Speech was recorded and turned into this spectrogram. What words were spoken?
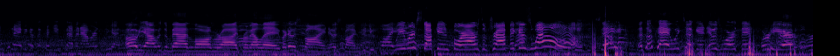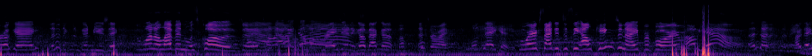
and today because it took you seven hours to get here. Oh yeah, it was a bad long ride from LA, but it was fine. It was fine. Did you fly? We in? were stuck in four hours of traffic as well. Yeah, it was insane. That's okay. We took it. It was worth it. We're here. We're okay. Listening to some good music. The 111 was closed. Yeah, Uh, that was the whole Crazy to go back up. Oh, that's all right. We'll take it. but we're excited to see Elle King tonight perform. Oh yeah. That's a, are they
